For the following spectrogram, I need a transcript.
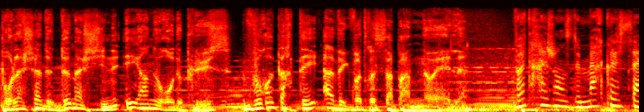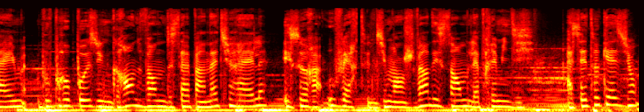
pour l'achat de deux machines et un euro de plus, vous repartez avec votre sapin de Noël. Votre agence de Markolsheim vous propose une grande vente de sapins naturels et sera ouverte dimanche 20 décembre l'après-midi. À cette occasion,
